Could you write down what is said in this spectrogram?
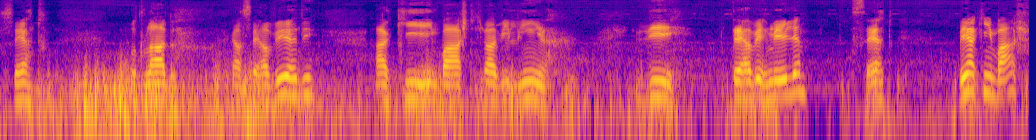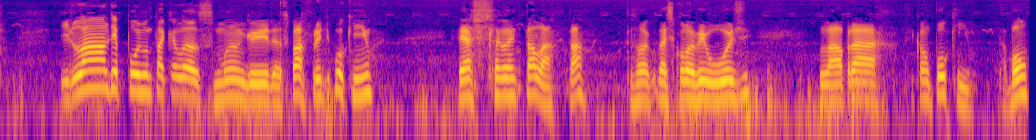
certo? Do outro lado é a Serra Verde Aqui embaixo uma vilinha de terra vermelha, certo? Bem aqui embaixo. E lá depois onde tá aquelas mangueiras para frente um pouquinho, é a que a gente tá lá, tá? O pessoal da escola veio hoje lá para ficar um pouquinho, tá bom?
